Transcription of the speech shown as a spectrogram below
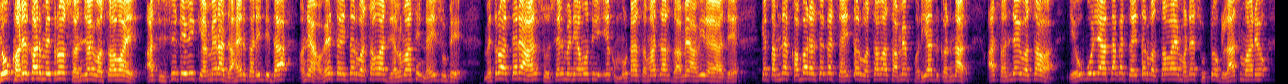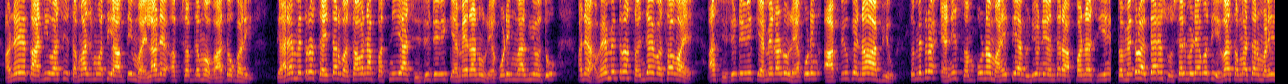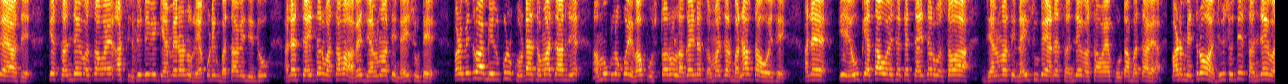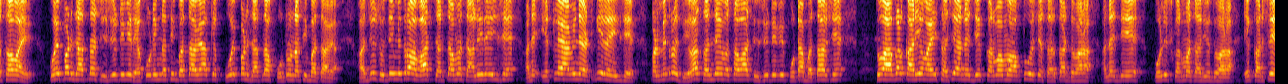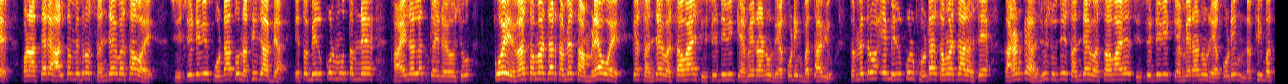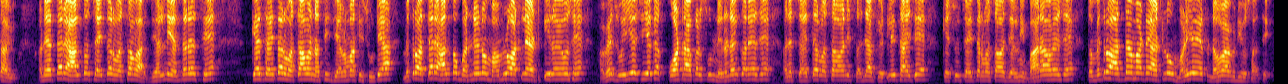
શું ખરેખર મિત્રો સંજય વસાવાએ આ સીસીટીવી કેમેરા જાહેર કરી દીધા અને હવે ચૈતર વસાવા જેલમાંથી નહીં છૂટે. મિત્રો, અત્યારે હાલ સોશિયલ મીડિયામાંથી એક મોટા સમાચાર સામે આવી રહ્યા છે કે તમને ખબર હશે કે ચૈતર વસાવા સામે ફરિયાદ કરનાર આ સંજય વસાવા એવું બોલ્યા હતા કે ચૈતર વસાવાએ મને છૂટો ગ્લાસ માર્યો અને એક આદિવાસી સમાજમાંથી આવતી મહિલાને અપશબ્દમાં વાતો કરી. ત્યારે મિત્રો ચૈતર વસાવાના પત્નીએ આ સીસીટીવી કેમેરાનું રેકોર્ડિંગ માંગ્યું હતું અને હવે મિત્રો સંજય વસાવાએ આ સીસીટીવી કેમેરાનું રેકોર્ડિંગ આપ્યું કે ન આપ્યું? તો મિત્રો એની સંપૂર્ણ માહિતી આ વિડીયોની અંદર આપવાના છીએ. તો મિત્રો અત્યારે સોશિયલ મીડિયામાંથી એવા સમાચાર મળી રહ્યા છે કે સંજય વસાવાએ આ સીસીટીવી કેમેરાનું રેકોર્ડિંગ બતાવી દીધું અને ચૈતર વસાવા હવે જેલમાંથી નહીં છૂટે. પણ મિત્રો આ બિલકુલ ખોટા સમાચાર છે. અમુક લોકો એવા પોસ્ટરો લગાવીને સમાચાર બનાવતા હોય છે. અને કે એવું કહેતા હોય છે કે ચૈતર વસાવા જેલમાંથી નહીં છૂટે અને સંજય વસાવાએ ફોટા બતાવ્યા. પણ મિત્રો, હજુ સુધી સંજય વસાવાએ કોઈ પણ જાતના સીસીટીવી રેકોર્ડિંગ નથી બતાવ્યા કે કોઈ પણ જાતના ફોટો નથી બતાવ્યા. હજુ સુધી મિત્રો, આ વાત ચર્ચામાં ચાલી રહી છે અને એટલે આવીને અટકી રહી છે. પણ મિત્રો, જેવા સંજય વસાવા સીસીટીવી ફોટા બતાવશે, તો આગળ કાર્યવાહી થશે અને જે કરવામાં આવતું હશે સરકાર દ્વારા અને જે પોલીસ કર્મચારીઓ દ્વારા એ કરશે. પણ અત્યારે હાલ તો મિત્રો, સંજય વસાવાએ સીસીટીવી ફોટા તો નથી જ આપ્યા. એ તો બિલકુલ હું તમને ફાઇનલ જ કહી રહ્યો છું. કોઈ એવા સમાચાર તમે સાંભળ્યા હોય કે સંજય વસાવાએ સીસીટીવી કેમેરાનું રેકોર્ડિંગ બતાવ્યું? તો મિત્રો, એ બિલકુલ ખોટા સમાચાર હશે, કારણ કે હજુ સુધી સંજય વસાવાએ સીસીટીવી કેમેરાનું રેકોર્ડિંગ નથી બતાવ્યું. અને અત્યારે હાલ તો ચૈતર વસાવા જેલની અંદર જ છે. કે ચૈતર વસાવા નથી જેલમાંથી છૂટ્યા? મિત્રો, અત્યારે હાલ તો બંનેનો મામલો આટલે અટકી રહ્યો છે. હવે જોઈએ છીએ કે કોર્ટ આગળ શું નિર્ણય કરે છે અને ચૈતર વસાવાની સજા કેટલી થાય છે કે શું ચૈતર વસાવા જેલની બહાર આવે છે. તો મિત્રો, આજના માટે આટલું. મળીએ એક નવા વીડિયો સાથે.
